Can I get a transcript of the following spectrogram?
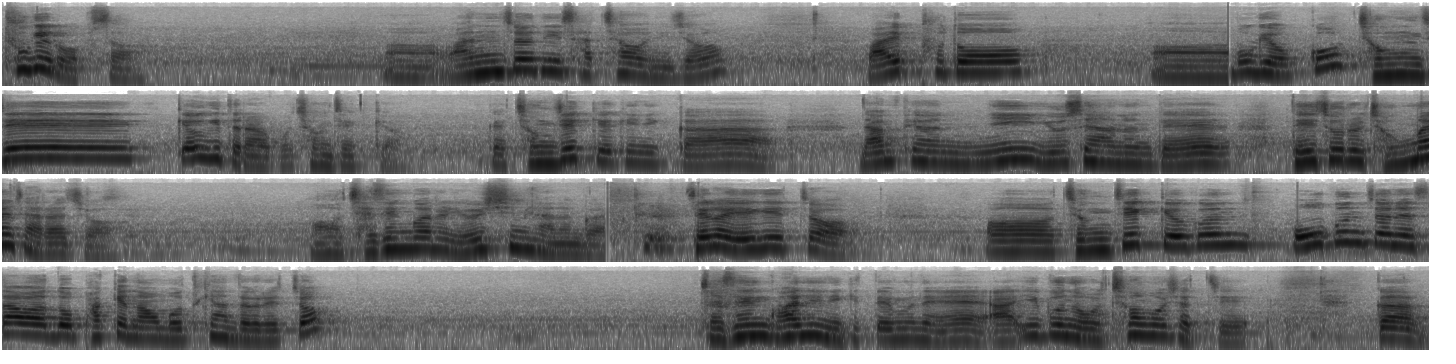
두 개가 없어. 어, 완전히 4차원이죠. 와이프도 어, 목이 없고 정제격이더라고 정제격. 그러니까 정제격이니까 남편이 유세하는데 내조를 정말 잘하죠. 어, 재생관을 열심히 하는 거야. 제가 얘기했죠. 어, 정제격은 5분 전에 싸워도 밖에 나오면 어떻게 한다 그랬죠? 재생관인이기 때문에 아 이분은 오늘 처음 오셨지. 그러니까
